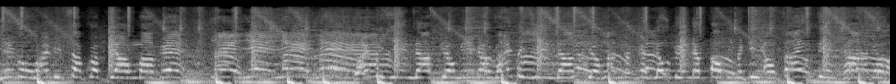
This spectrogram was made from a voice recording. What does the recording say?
မင်းကိုဝိုင်းပြီးစောက်ခွက်ပြောင်းပါပဲ yeah yeah yeah yeah ဝိုင်းပြီးရင်နာပြောင်းမင်းက right ပြီးရ င်နာပြောင်းငါစကလုံးတွေနဲ့ပေါက်ပြီးမကြည့်အောင်တိုင်းတင်ထားတော့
